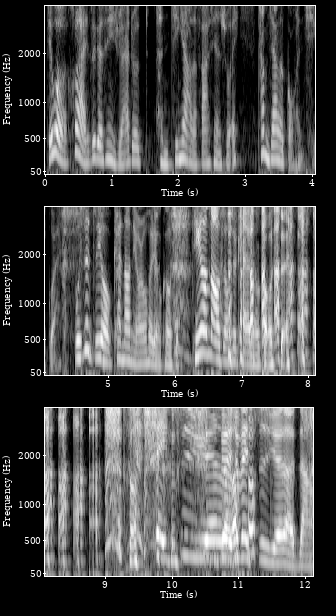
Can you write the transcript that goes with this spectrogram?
结果后来这个心理学家就很惊讶的发现说，哎、他们家的狗很奇怪，不是只有看到牛肉会流口水，听到闹钟就开始流口水，被制约了，对，就被制约了，这样，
